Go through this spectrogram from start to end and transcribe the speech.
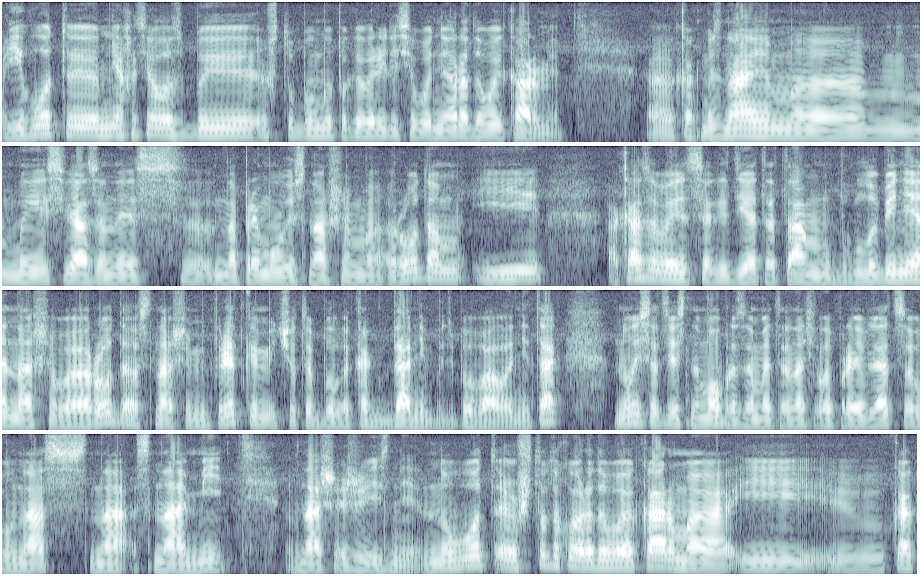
И вот э, мне хотелось бы, чтобы мы поговорили сегодня о родовой карме. Э, как мы знаем, э, мы связаны с, напрямую с нашим родом, и оказывается, где-то там в глубине нашего рода с нашими предками что-то было когда-нибудь бывало не так. Ну и, соответственным образом, это начало проявляться у нас, на, с нами в нашей жизни. Ну вот, э, что такое родовая карма и э, как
